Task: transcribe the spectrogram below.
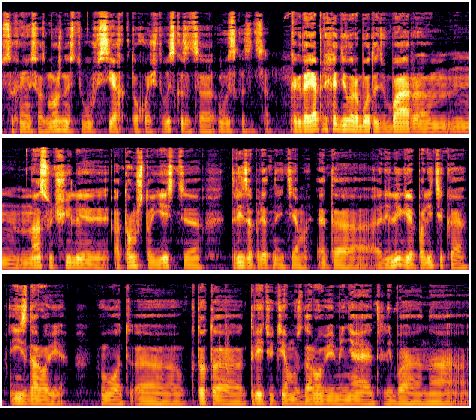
сохранить возможность у всех, кто хочет высказаться, высказаться. Когда я приходил работать в бар, нас учили о том, что есть э, три запретные темы. Это религия, политика и здоровье. Вот. Э, кто-то третью тему здоровья меняет либо на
